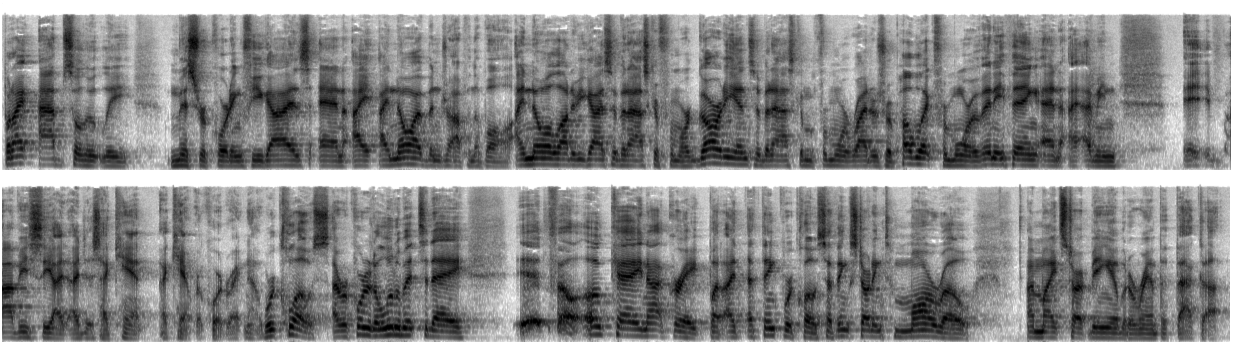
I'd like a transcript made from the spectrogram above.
But I absolutely miss recording for you guys and I, I know I've been dropping the ball. I know a lot of you guys have been asking for more Guardians, have been asking for more Riders Republic, for more of anything and I, I mean it, obviously I, I just I can't I can't record right now. We're close. I recorded a little bit today. It felt okay, not great, but I, I think we're close. I think starting tomorrow I might start being able to ramp it back up.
